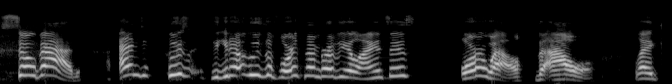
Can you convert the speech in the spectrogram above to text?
So bad. And who's you know who's the fourth member of the alliance is? Orwell the owl like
